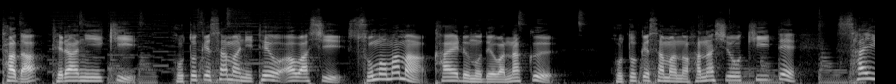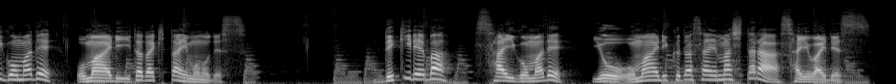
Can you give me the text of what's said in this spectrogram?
ただ寺に行き仏様に手を合わしそのまま帰るのではなく仏様の話を聞いて最後までお参りいただきたいものです。できれば最後までようお参りくださいましたら幸いです。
